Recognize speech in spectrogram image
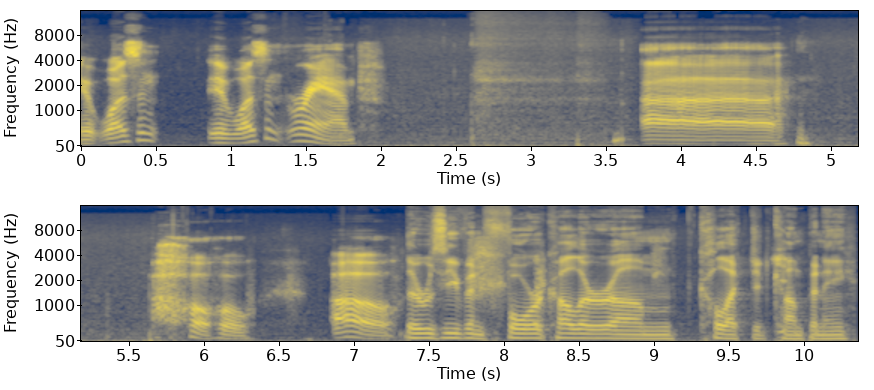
It wasn't. It wasn't ramp. Uh. Oh. Oh. There was even four color um collected company.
